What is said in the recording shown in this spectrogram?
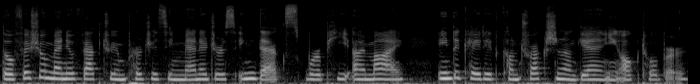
the official Manufacturing Purchasing Managers Index, or PMI, indicated contraction again in October.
